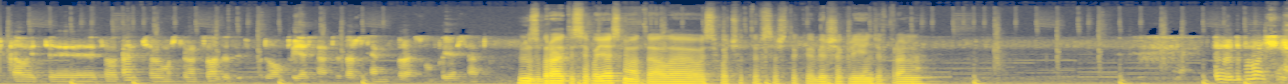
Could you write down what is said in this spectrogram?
цікавить е, ця вакансія, ви можете надсилати, тоді буду вам пояснювати. Зараз я не збираюся вам пояснювати. Ну, збираєтеся пояснювати, але ось хочете все ж таки більше клієнтів, правильно? Добре, до побачення.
